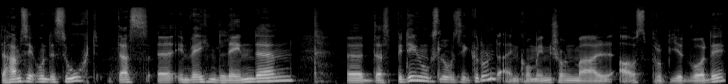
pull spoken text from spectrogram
Da haben sie untersucht, dass äh, in welchen Ländern äh, das bedingungslose Grundeinkommen schon mal ausprobiert wurde.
